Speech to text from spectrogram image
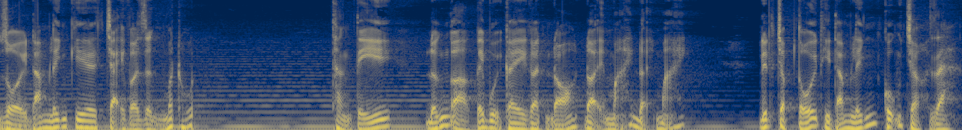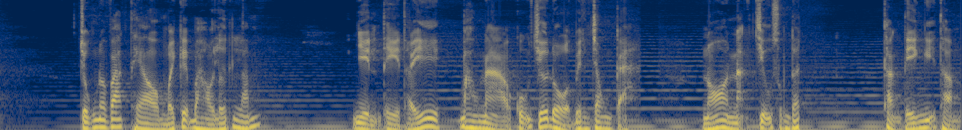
rồi đám lính kia chạy vào rừng mất hút. Thằng tí đứng ở cái bụi cây gần đó đợi mãi đợi mãi. Đến chập tối thì đám lính cũng trở ra. Chúng nó vác theo mấy cái bao lớn lắm. Nhìn thì thấy bao nào cũng chứa đồ bên trong cả. Nó nặng chịu xuống đất. Thằng tí nghĩ thầm,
